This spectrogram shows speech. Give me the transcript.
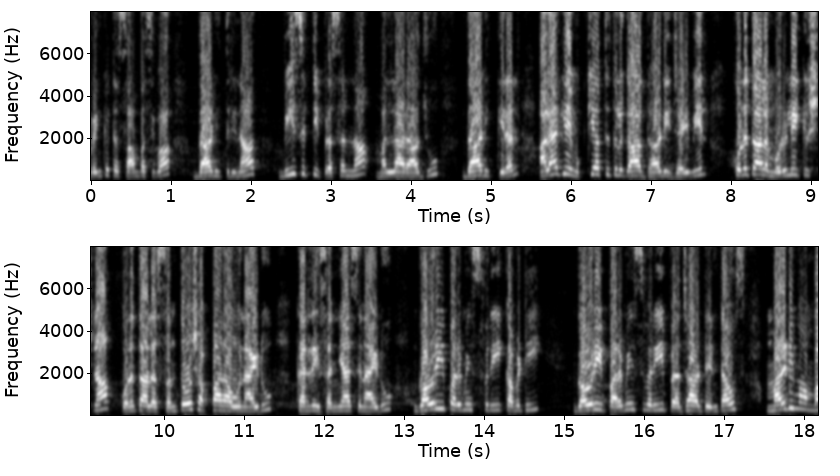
వెంకట సాంబశివ దాడి త్రినాథ్ బీశెట్టి ప్రసన్న మల్లారాజు దాడి కిరణ్ అలాగే ముఖ్య అతిథులుగా దాడి జైవీర్ కొనతాల మురళీకృష్ణ కొనతాల సంతోష్ అప్పారావు నాయుడు కర్రి సన్యాసి నాయుడు గౌరీ పరమేశ్వరి కమిటీ గౌరీ పరమేశ్వరి ప్రజా టెంట్ హౌస్ మరడిమాంబ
